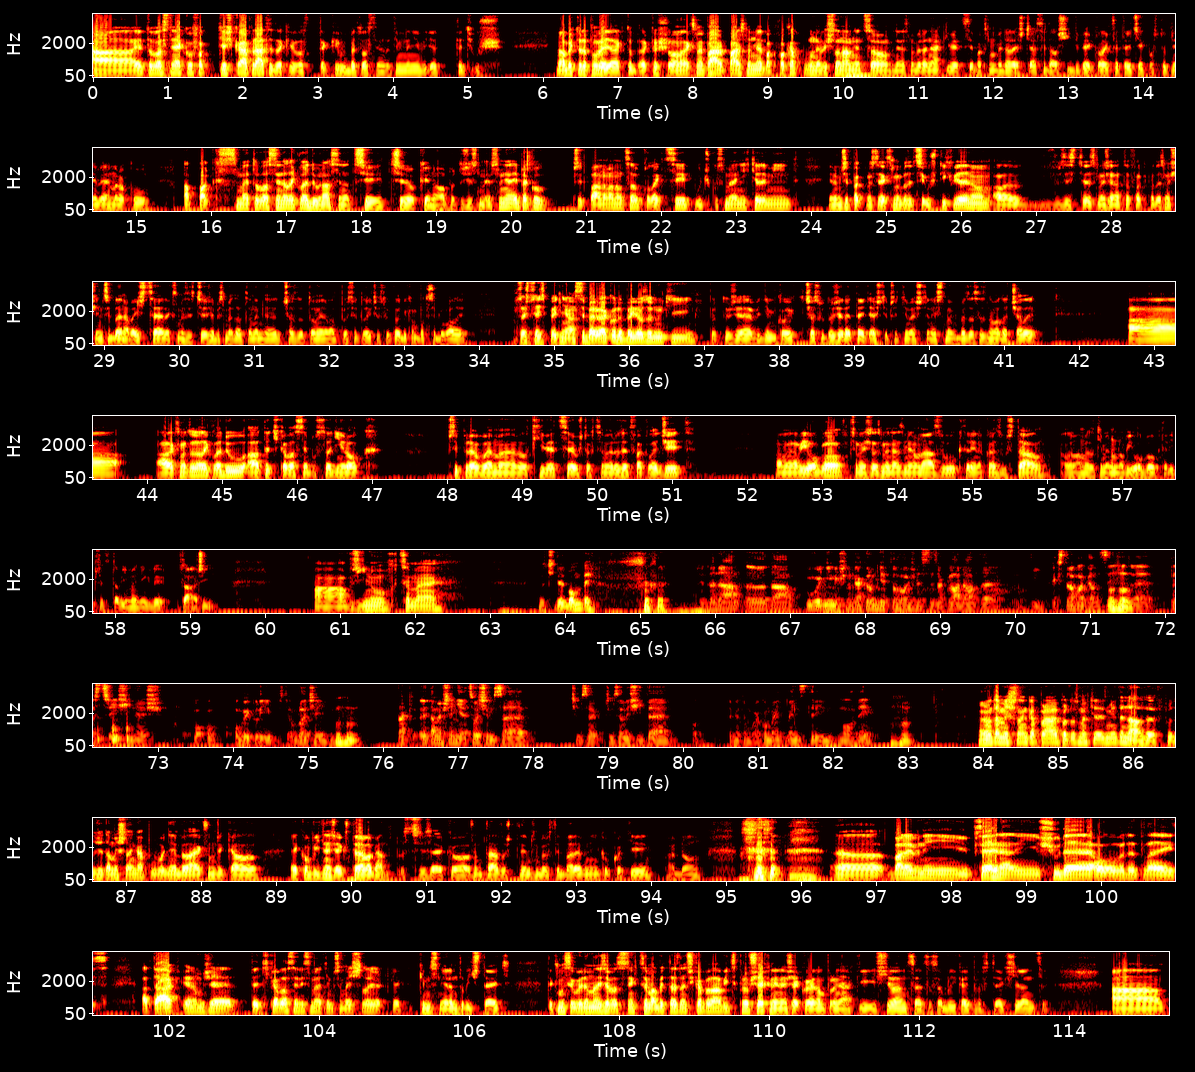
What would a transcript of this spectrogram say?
A je to vlastně jako fakt těžká práce taky, vlastně, taky vůbec vlastně zatím není vidět. Teď už No abych to dopověděl, jak to, jak to šlo, no tak jsme pár, pár jsme měli pak fuck upů, nevyšlo nám něco, měli jsme vydat nějaké věci, pak jsme vydali ještě asi další dvě kolekce triček postupně během roku. A pak jsme to vlastně dali k ledu na asi na tři, tři roky, no, protože jsme, jsme měli i jako předplánovanou celou kolekci, půjčku jsme na ní chtěli mít, jenomže pak prostě, jak jsme byli tři už v té chvíli jenom, ale zjistili jsme, že na to fakt, protože jsme všichni byli na vejšce, tak jsme zjistili, že bychom za to neměli čas do toho věnovat prostě tolik času, kolik bychom potřebovali. Což teď zpětně asi beru jako dobrý rozhodnutí, protože vidím, kolik času to žere teď a ještě předtím, ještě než jsme vůbec zase znova začali. A, a tak jsme to dali k ledu a teďka vlastně poslední rok připravujeme velké věci, už to chceme rozjet fakt legit. Máme nový logo, přemýšleli jsme na změnu názvu, který nakonec zůstal, ale máme zatím jenom nový logo, který představíme někdy v září. A v říjnu chceme začít bomby. že teda uh, ta původní myšlenka, kromě toho, že se zakládáte na té extravaganci, uh-huh. že to je pestřejší než obvyklý prostě oblečení, uh-huh. tak je tam ještě něco, čím se, čím se, čím se lišíte dejme tomu, jako main, mainstream módy. Uh-huh. No ta myšlenka právě proto jsme chtěli změnit ten název, protože ta myšlenka původně byla, jak jsem říkal, jako víc než extravagant. Prostě, že jako jsem táto štýlem, jsem prostě barevný kokoti, pardon. uh, barevný, přehnaný, všude, all over the place. A tak, jenomže teďka vlastně, když jsme nad tím přemýšleli, jak, jakým směrem to víc teď, tak jsme si uvědomili, že vlastně chceme, aby ta značka byla víc pro všechny, než jako jenom pro nějaký šílence, co se oblíkají prostě jak šílenci. A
